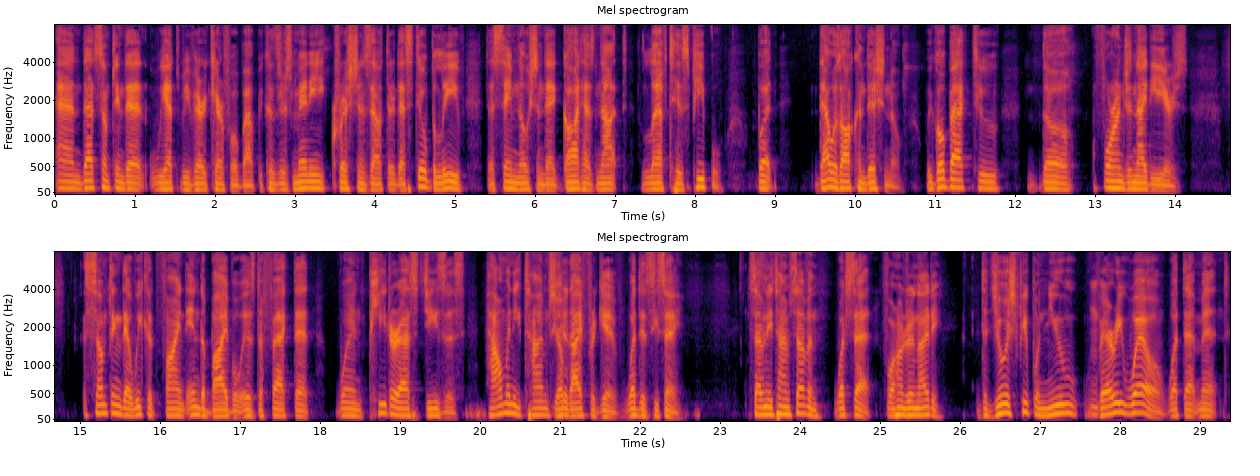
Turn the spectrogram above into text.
And that's something that we have to be very careful about because there's many Christians out there that still believe that same notion that God has not left his people. But that was all conditional. We go back to the 490 years. Something that we could find in the Bible is the fact that when Peter asked Jesus, How many times yep. should I forgive? What does he say? 70 times 7. What's that? 490. The Jewish people knew mm. very well what that meant.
